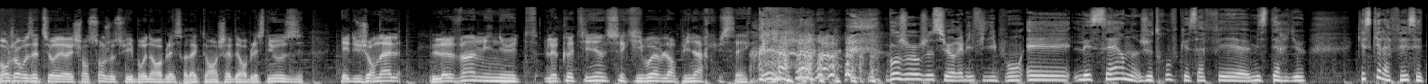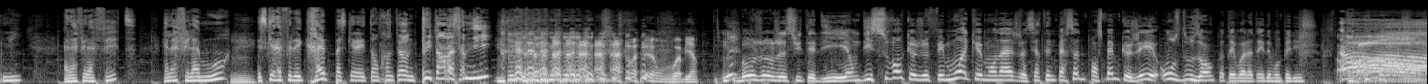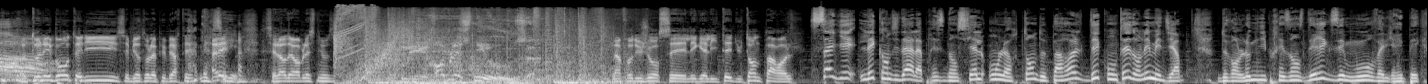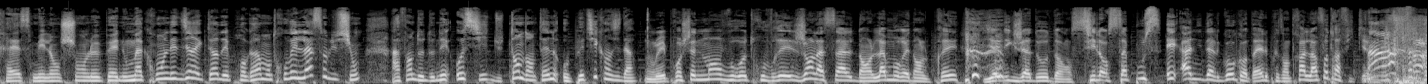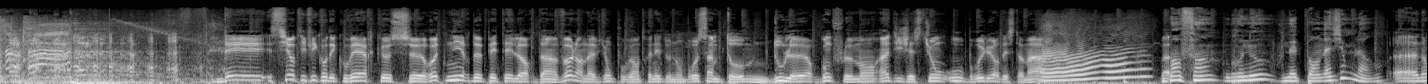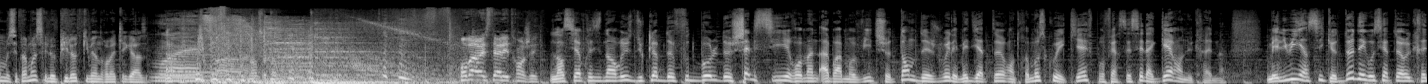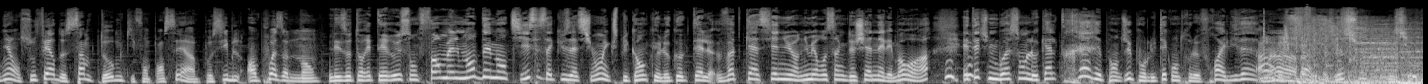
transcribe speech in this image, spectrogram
Bonjour, vous êtes sur Rire et Chanson, je suis Bruno Robles, rédacteur en chef des Robles News et du journal Le 20 minutes, le quotidien de ceux qui boivent leur pinard cul sec. Bonjour, je suis Aurélie Philippon et les cernes, je trouve que ça fait euh, mystérieux. Qu'est-ce qu'elle a fait cette nuit? Elle a fait la fête? Elle a fait l'amour Est-ce qu'elle a fait les crêpes parce qu'elle était en train de faire une putain d'insomnie Ouais, on voit bien. Bonjour, je suis Teddy et on me dit souvent que je fais moins que mon âge. Certaines personnes pensent même que j'ai 11-12 ans quand elles voient la taille de mon pénis. Euh, tenez bon, Teddy, c'est bientôt la puberté. Ah, merci. Allez, c'est l'heure des Robles News. Les Robles News. L'info du jour, c'est l'égalité du temps de parole. Ça y est, les candidats à la présidentielle ont leur temps de parole décompté dans les médias. Devant l'omniprésence d'Éric Zemmour, Valérie Pécresse, Mélenchon, Le Pen ou Macron, les directeurs des programmes ont trouvé la solution afin de donner aussi du temps d'antenne aux petits candidats. Oui, prochainement, vous retrouverez Jean Lassalle dans L'amour est dans le pré, Yannick Jadot dans Silence ça pousse et Anne Hidalgo quand elle présentera l'infotrafic. Des scientifiques ont découvert que se retenir de péter lors d'un vol en avion pouvait entraîner de nombreux symptômes, douleurs, gonflements, indigestion ou brûlure d'estomac. Mais enfin, Bruno, vous n'êtes pas en avion là. Hein Euh, non, mais c'est pas moi, c'est le pilote qui vient de remettre les gaz. ouais. Ah, non. On va rester à l'étranger. L'ancien président russe du club de football de Chelsea, Roman Abramovich, tente de jouer les médiateurs entre Moscou et Kiev pour faire cesser la guerre en Ukraine. Mais lui ainsi que deux négociateurs ukrainiens ont souffert de symptômes qui font penser à un possible empoisonnement. Les autorités russes ont formellement démenti ces accusations, expliquant que le cocktail vodka cyanure numéro 5 de Chanel et Morora était une boisson locale très répandue pour lutter contre le froid et l'hiver. Ah, bah, bien sûr. bien sûr.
